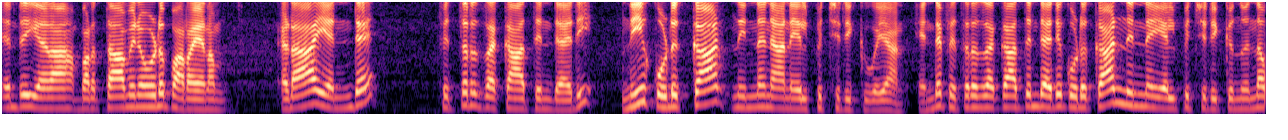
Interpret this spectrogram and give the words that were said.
എന്ത് ചെയ്യണം? ഭർത്താവിനോട് പറയണം എടാ എന്റെ ഫിത്തർ സക്കാത്തിന്റെ അരി നീ കൊടുക്കാൻ നിന്നെ ഞാൻ ഏൽപ്പിച്ചിരിക്കുകയാണ്. എന്റെ ഫിത്തർ സക്കാത്തിന്റെ അരി കൊടുക്കാൻ നിന്നെ ഏൽപ്പിച്ചിരിക്കുന്നു എന്ന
